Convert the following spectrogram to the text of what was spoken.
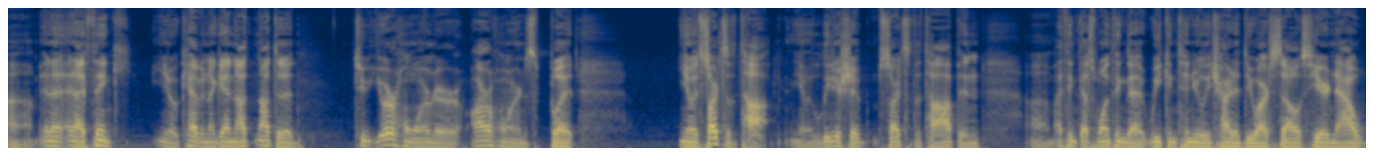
um, and and I think you know Kevin again not not to toot your horn or our horns, but you know, it starts at the top. You know, leadership starts at the top, and um, I think that's one thing that we continually try to do ourselves here now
